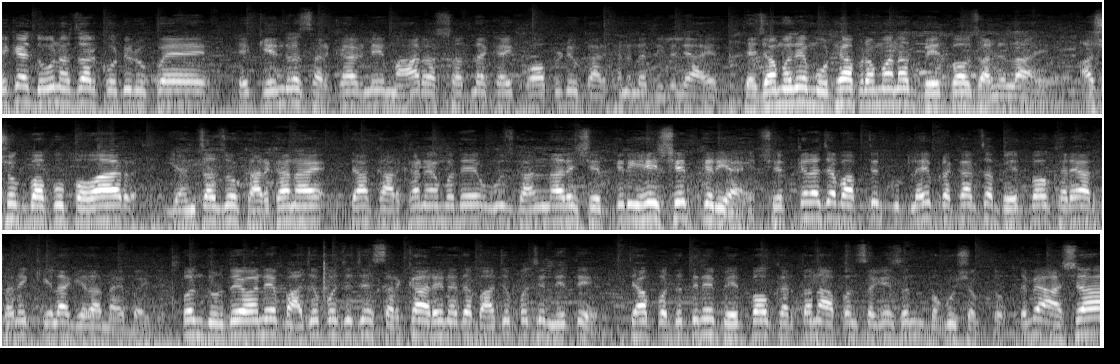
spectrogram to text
जे काही दोन हजार कोटी रुपये हे केंद्र सरकारने महाराष्ट्रातल्या काही कोऑपरेटिव्ह कारखान्याला दिलेले आहेत. त्याच्यामध्ये मोठ्या प्रमाणात भेदभाव झालेला आहे. अशोक बापू पवार यांचा जो कारखाना आहे त्या कारखान्यामध्ये ऊस घालणारे शेतकरी हे शेतकरी आहे शेतकऱ्याच्या बाबतीत कुठल्याही प्रकारचा भेदभाव खऱ्या अर्थाने केला गेला नाही पाहिजे. पण दुर्दैवाने भाजपचे जे सरकार आहे ना त्या भाजपचे नेते त्या पद्धतीने भेदभाव करताना आपण सगळेजण बघू शकतो. त्यामुळे अशा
